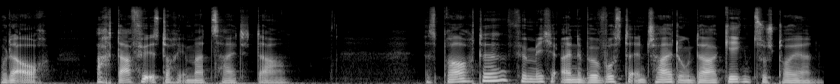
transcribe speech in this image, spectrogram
Oder auch Ach, dafür ist doch immer Zeit da. Es brauchte für mich eine bewusste Entscheidung, dagegen zu steuern.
